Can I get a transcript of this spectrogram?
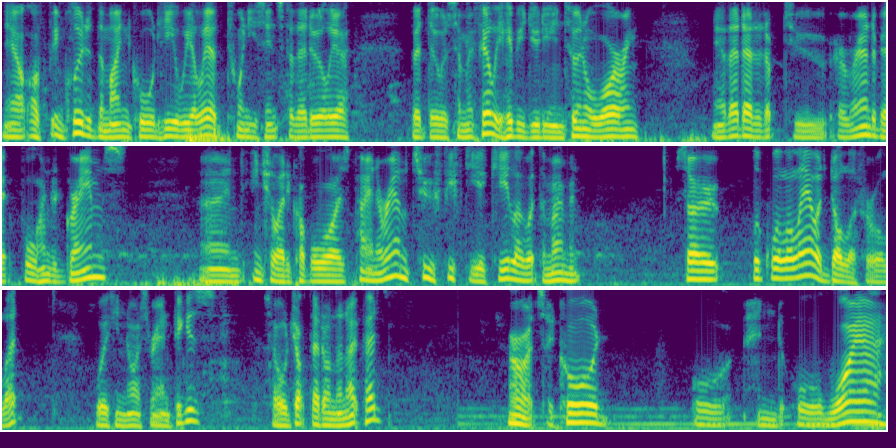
Now I've included the main cord here, we allowed 20 cents for that earlier but there was some fairly heavy duty internal wiring. Now that added up to around about 400 grams and insulated copper wire is paying around 250 a kilo at the moment. So look, we'll allow a dollar for all that, working nice round figures. So we'll jot that on the notepad. Alright, so cord or and or wire,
